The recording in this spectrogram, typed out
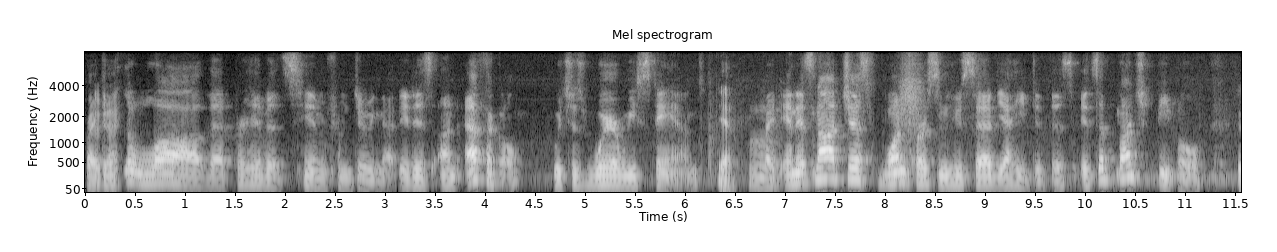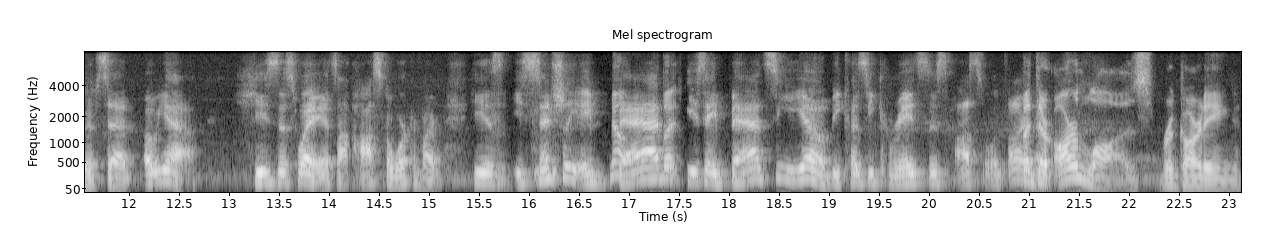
Right? Okay. There's no law that prohibits him from doing that. It is unethical, which is where we stand. Yeah. Hmm. Right. And it's not just one person who said, yeah, he did this. It's a bunch of people who have said, oh, yeah, he's this way. It's a hostile work environment. He is essentially a Hmm. No, bad, but- he's a bad CEO because he creates this hostile environment. But there are laws regarding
